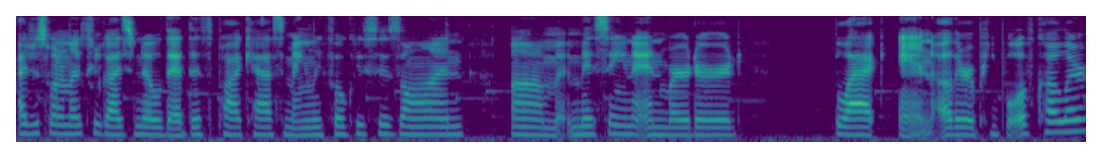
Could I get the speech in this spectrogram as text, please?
I just want to let you guys know that this podcast mainly focuses on um, missing and murdered black and other people of color,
